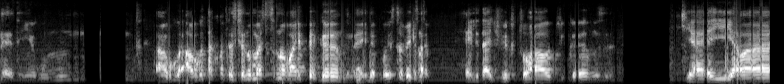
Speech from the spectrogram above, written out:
né? Tem algum algo, algo tá acontecendo, mas tu não vai pegando, né? E depois tu vê que na realidade virtual, digamos, né? que aí ela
